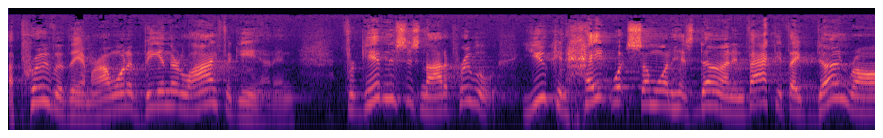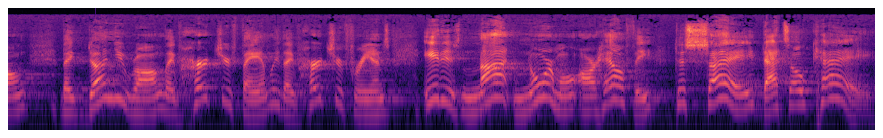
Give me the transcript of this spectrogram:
approve of them or I want to be in their life again. And forgiveness is not approval. You can hate what someone has done. In fact, if they've done wrong, they've done you wrong, they've hurt your family, they've hurt your friends, it is not normal or healthy to say that's okay.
